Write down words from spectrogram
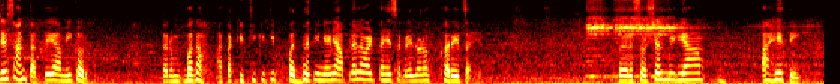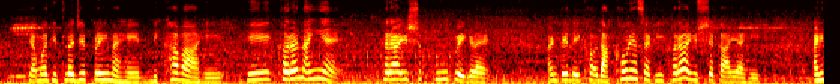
जे सांगतात ते आम्ही करतो. तर बघा आता किती किती पद्धतीने आणि आपल्याला वाटतं हे सगळेजण खरेच आहेत. तर सोशल मीडिया आहे ते. त्यामुळे तिथलं जे प्रेम आहे दिखावा आहे हे खरं नाही आहे खरं आयुष्य खूप वेगळं आहे. आणि ते देख दाखवण्यासाठी खरं आयुष्य काय आहे? आणि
